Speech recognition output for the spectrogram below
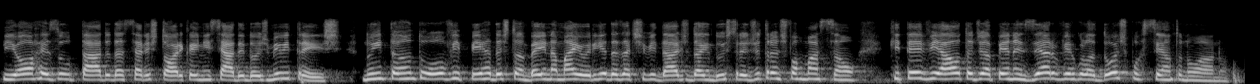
pior resultado da série histórica iniciada em 2003. No entanto, houve perdas também na maioria das atividades da indústria de transformação, que teve alta de apenas 0,2% no ano.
